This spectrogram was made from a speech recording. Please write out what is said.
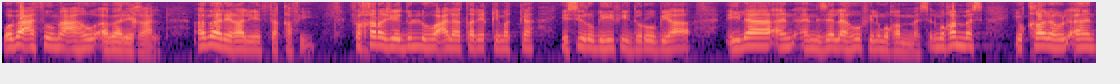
وبعثوا معه أبا رغال. أبا رغال الثقفي. فخرج يدله على طريق مكة يسير به في دروبها إلى أن أنزله في المغمس. المغمس يقال له الآن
